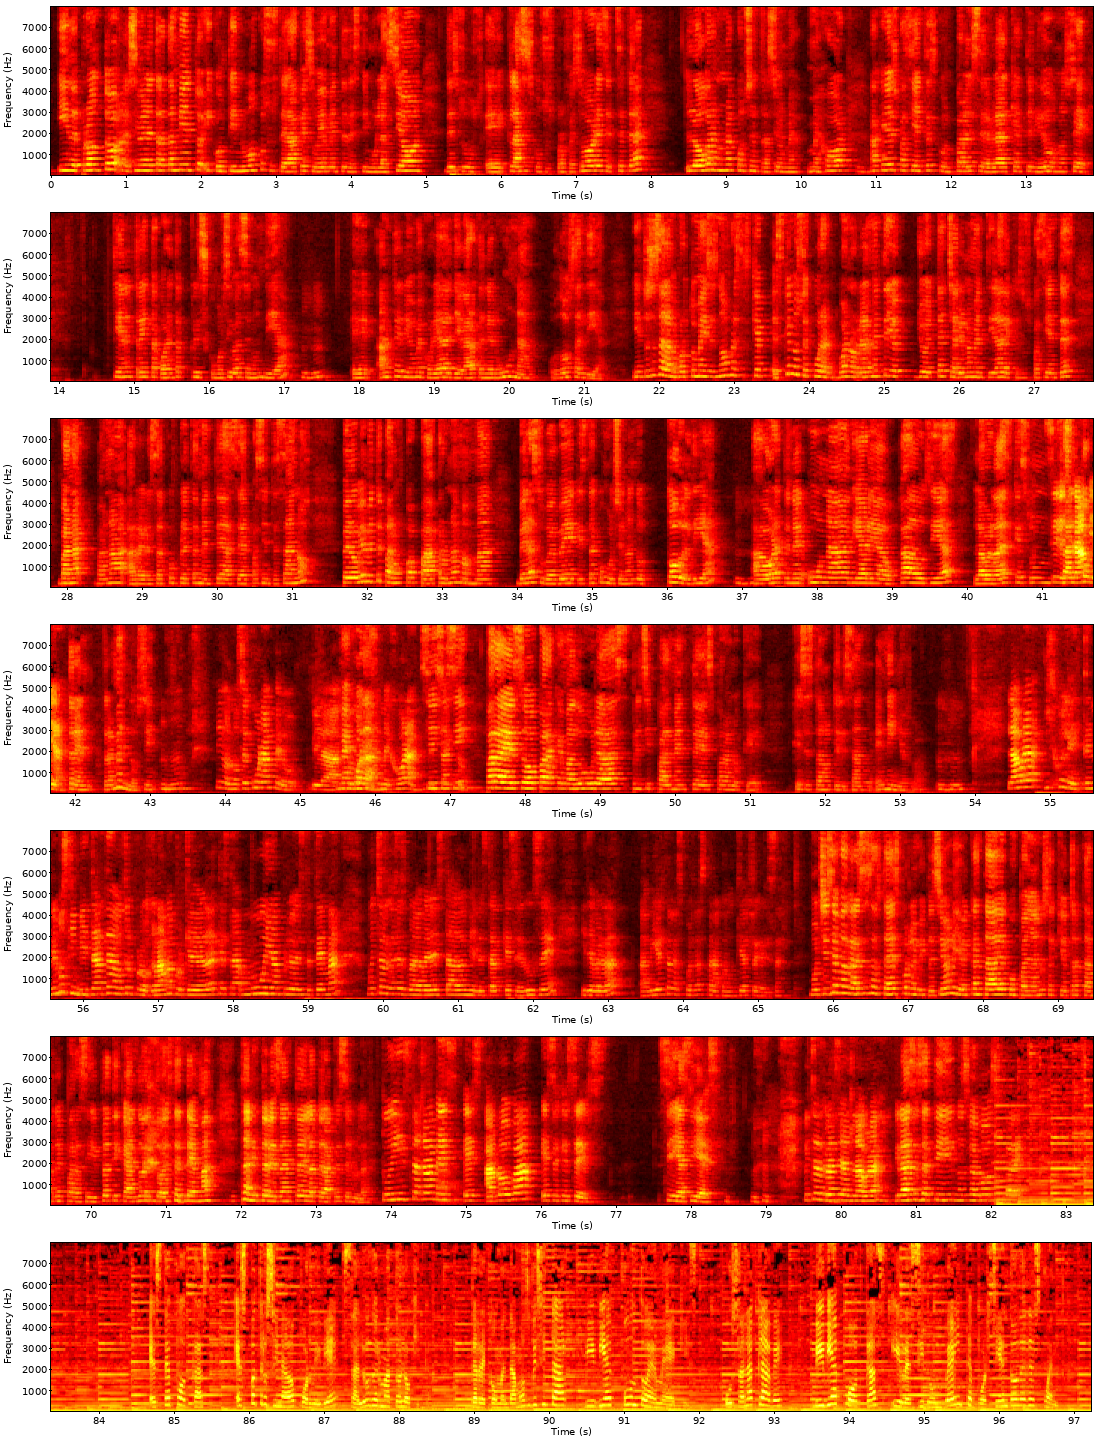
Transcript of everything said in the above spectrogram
y de pronto reciben el tratamiento y continúan con sus terapias, obviamente, de estimulación, de sus eh, clases con sus profesores, etcétera, logran una concentración mejor. Aquellos pacientes con parálisis cerebral que han tenido, no sé, tienen 30, 40 crisis convulsivas en un día, eh, han tenido mejoría de llegar a tener una o dos al día. Y entonces a lo mejor tú me dices, no, hombre, es que, es que no se curan. Bueno, realmente yo, yo te echaría una mentira de que sus pacientes van a, van a, regresar completamente a ser pacientes sanos, pero obviamente para un papá, para una mamá, ver a su bebé que está convulsionando todo el día, ahora tener una diaria o cada dos días, la verdad es que es un salto tremendo, sí. Digo, no se curan, pero la mejora. mejora. Sí, sí, sí. Para eso, para quemaduras, principalmente es para lo que que se están utilizando en niños, ¿verdad? Laura, híjole, tenemos que invitarte a otro programa porque de verdad que está muy amplio este tema. Muchas gracias por haber estado en Bienestar que Seduce y de verdad, abierta las puertas para cuando quieras regresar. Muchísimas gracias a ustedes por la invitación y yo encantada de acompañarlos aquí otra tarde para seguir platicando de todo este tema tan interesante de la terapia celular. Tu Instagram es, es arroba sgcells. Sí, así es. Muchas gracias, Laura. Gracias a ti. Nos vemos. Bye. Este podcast es patrocinado por Vivie Salud Dermatológica. Te recomendamos visitar vivie.mx. Usa la clave Vivie Podcast y recibe un 20% de descuento.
